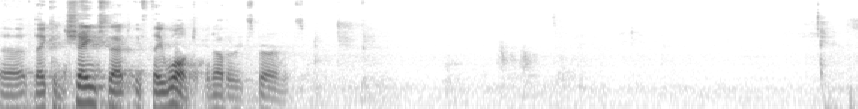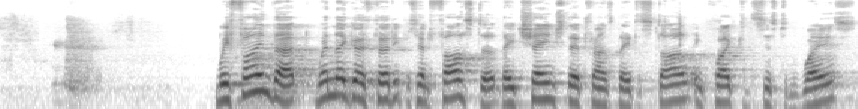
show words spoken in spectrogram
uh, they can change that if they want in other experiments. We find that when they go 30% faster, they change their translator style in quite consistent ways.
